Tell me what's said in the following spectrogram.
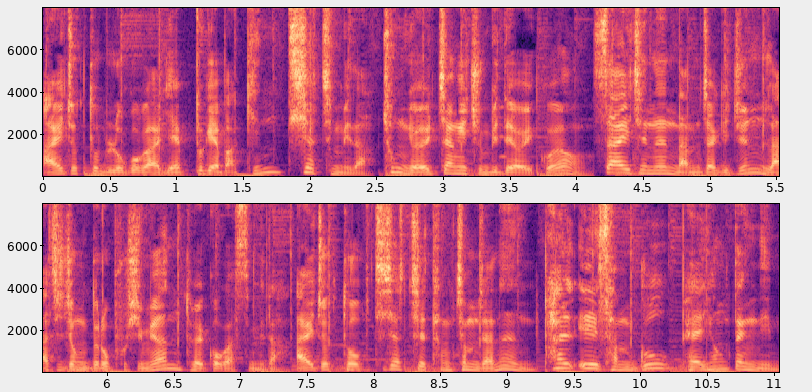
아이조톱 로고가 예쁘게 박힌 티셔츠입니다. 총 10장이 준비되어 있고요. 사이즈는 남자 기준 라지 정도로 보시면 될 것 같습니다. 아이조톱 티셔츠 당첨자는 8139 배형땡님,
